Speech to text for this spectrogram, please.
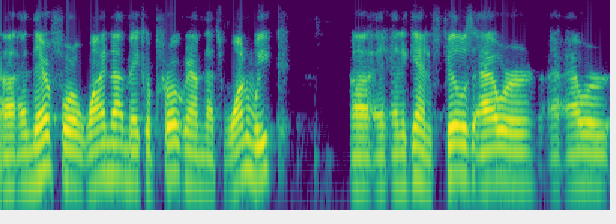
Uh, and therefore, why not make a program that's one week uh, and, and, again fills our our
